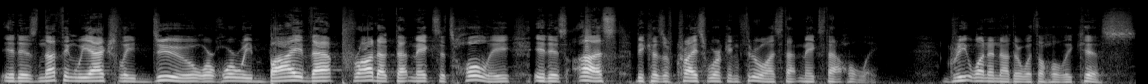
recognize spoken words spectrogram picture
it is nothing we actually do or where we buy that product that makes it holy. It is us, because of Christ working through us, that makes that holy. Greet one another with a holy kiss.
